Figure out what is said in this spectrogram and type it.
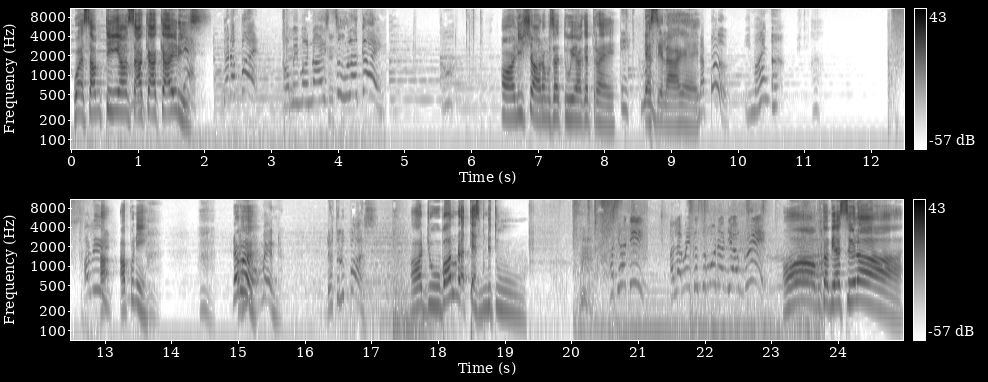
buat something yang seakan-akan Iris. Dah dapat. Kau memang nice tu lah Kai. Oh, Alisha nombor satu yang akan try. Eh, Biasalah kan. Kenapa? Iman? Ali! Ah, apa ni? Kenapa? Man! Dah terlepas! Aduh, baru nak test benda tu. Hati-hati. Alat mereka semua dah di-upgrade. Oh, bukan biasalah.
